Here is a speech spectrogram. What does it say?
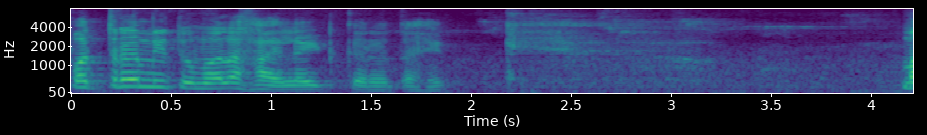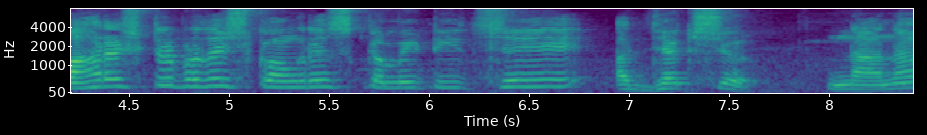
पत्र मी तुम्हाला हायलाईट करत आहे. महाराष्ट्र प्रदेश काँग्रेस कमिटीचे अध्यक्ष नाना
